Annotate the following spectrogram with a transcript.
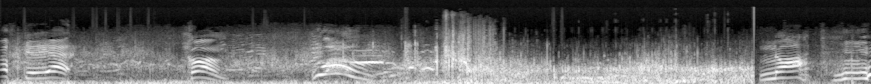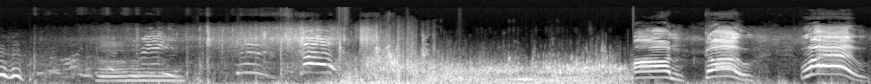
Up to yet. Come. Whoa! Not. Three, two, go! On, go! Whoa!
